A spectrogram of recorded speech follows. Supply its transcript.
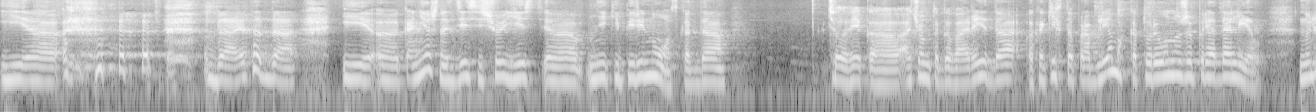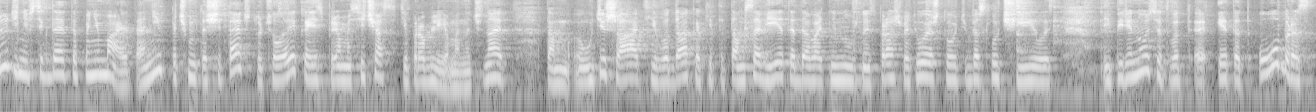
и да, это да. И, э, конечно, здесь еще есть э, некий перенос, когда человек э, о чем-то говорит, да, о каких-то проблемах, которые он уже преодолел. Но люди не всегда это понимают. Они почему-то считают, что у человека есть прямо сейчас эти проблемы. Начинают там утешать его, да, какие-то там советы давать ненужные, спрашивать, ой, а что у тебя случилось. И переносят вот этот образ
